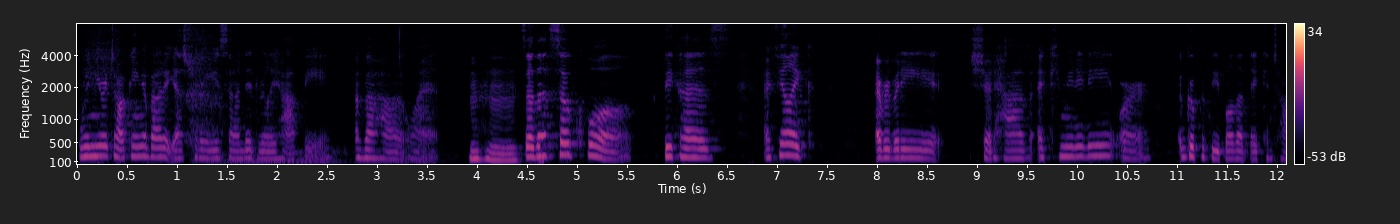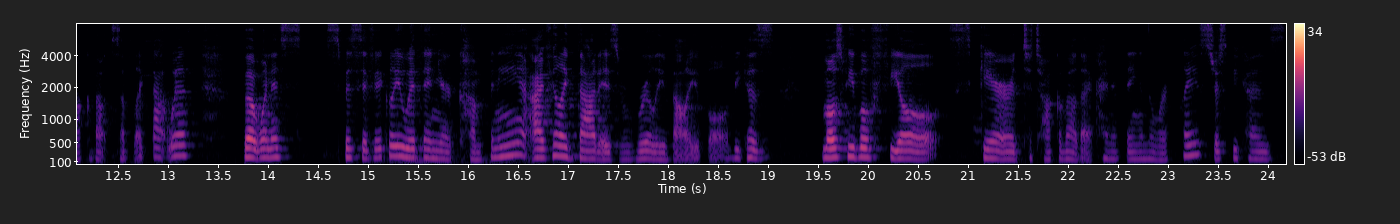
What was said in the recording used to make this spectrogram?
when you were talking about it yesterday, you sounded really happy about how it went. Mm-hmm. So that's so cool because I feel like everybody should have a community or a group of people that they can talk about stuff like that with. But when it's specifically within your company, I feel like that is really valuable because most people feel scared to talk about that kind of thing in the workplace just because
